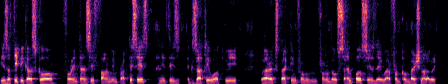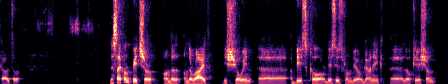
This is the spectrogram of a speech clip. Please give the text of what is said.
is a typical score for intensive farming practices, and it is exactly what we were expecting from, from those samples since they were from conventional agriculture. The second picture on the, on the right is showing uh, a B score. This is from the organic uh, location.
